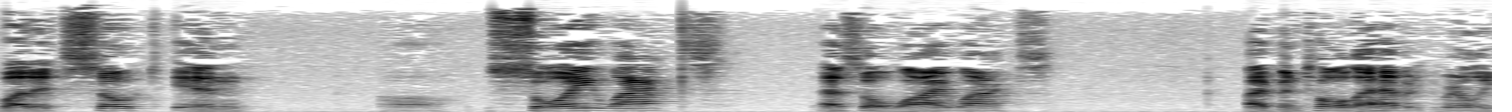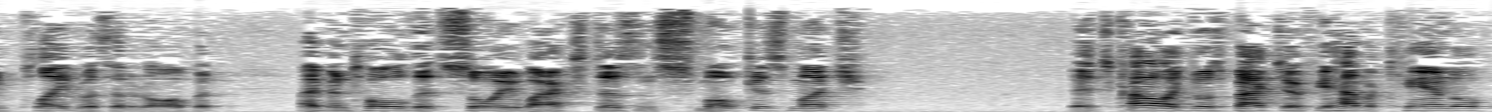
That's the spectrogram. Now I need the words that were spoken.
but it's soaked in uh, soy wax, S-O-Y wax. I've been told I haven't really played with it at all, but I've been told that soy wax doesn't smoke as much it's kind of like goes back to if you have a candle,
